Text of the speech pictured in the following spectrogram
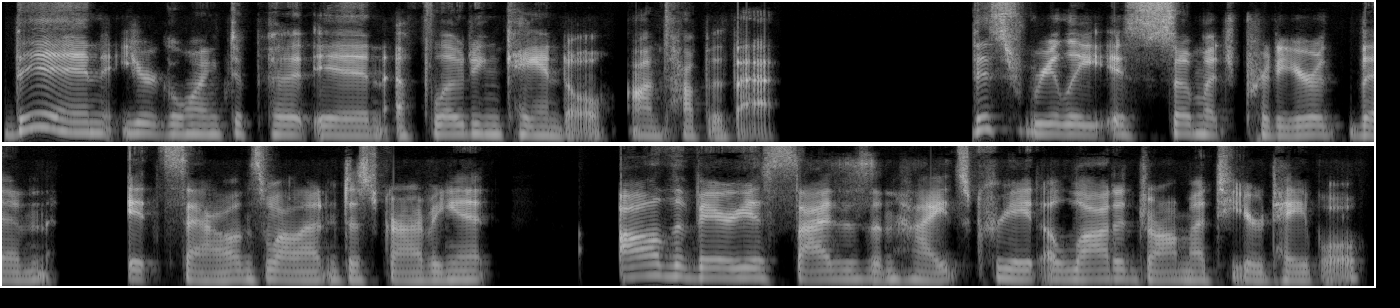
Then you're going to put in a floating candle on top of that. This really is so much prettier than it sounds while I'm describing it all the various sizes and heights create a lot of drama to your table.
